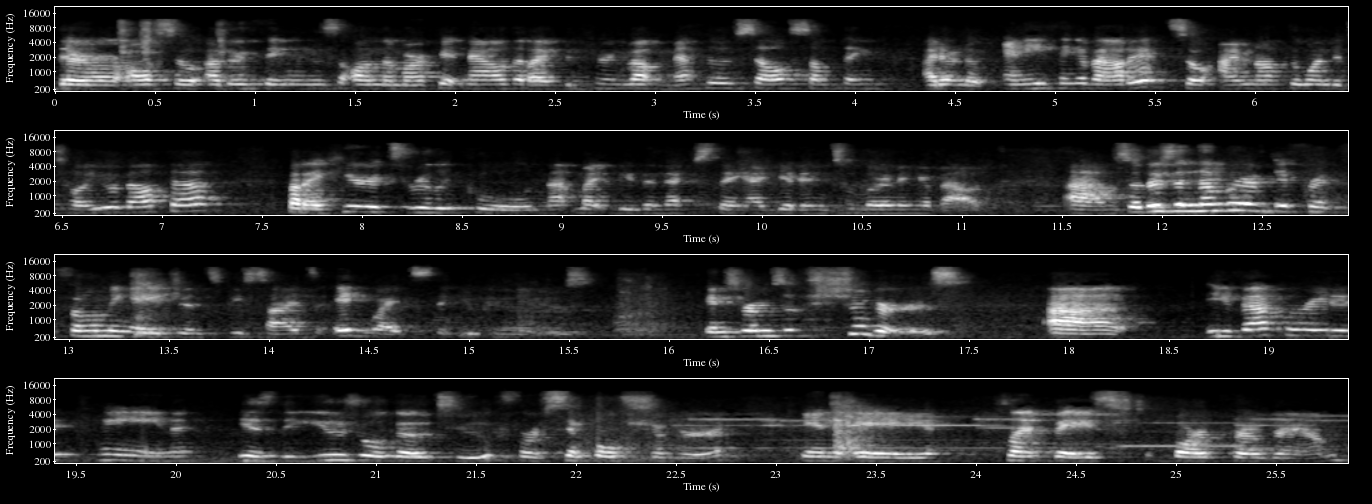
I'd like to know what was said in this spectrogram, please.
there are also other things on the market now that I've been hearing about. Methocel, something I don't know anything about it, so I'm not the one to tell you about that. But I hear it's really cool, and that might be the next thing I get into learning about. Um, so there's a number of different foaming agents besides egg whites that you can use. In terms of sugars, uh, evaporated cane is the usual go-to for simple sugar in a plant-based bar program,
